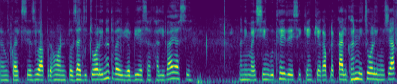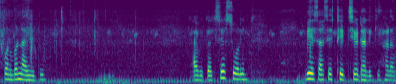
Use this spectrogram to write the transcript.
એવું કાંઈક છે, જો આપણે ઓન તો જાજી ચોળી નથી વાવી, બે ખાલી વાયા છે. અને એમાં શીંગું થઈ જાય છે. ક્યાંક ક્યાંક આપણે કાલ ઘરની ચોળીનું શાક પણ બનાવ્યું હતું. આવી કાંઈક છે ચોળી. બે સાસે ઠેઠ છેડા લીધી હળંગ.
